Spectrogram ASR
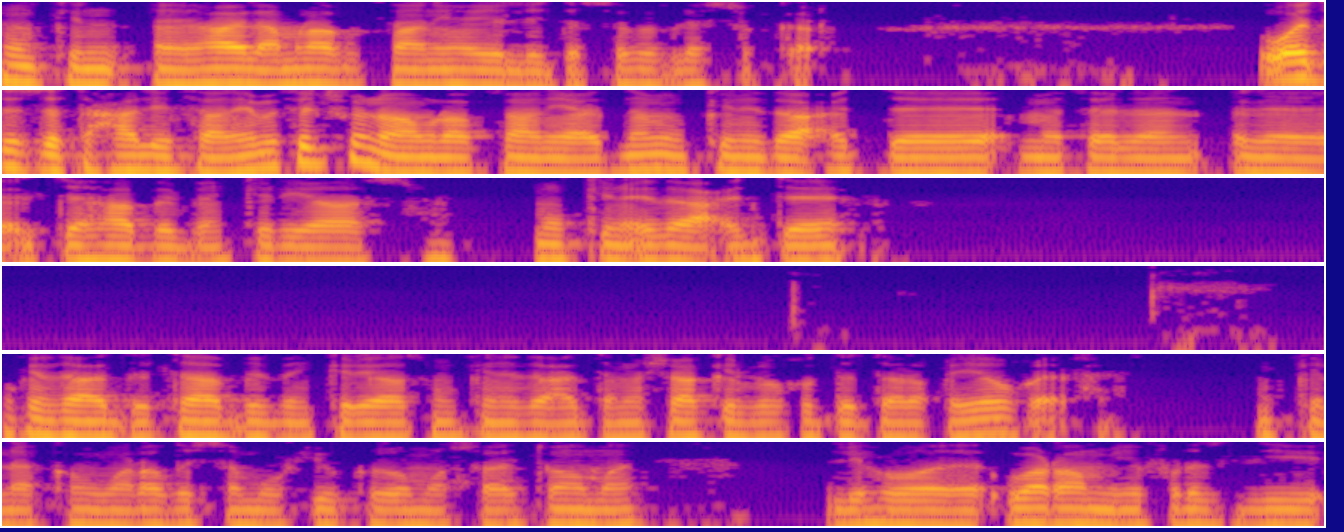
ممكن آه، هاي الأمراض الثانية هي اللي تسبب له السكر. ودزة تحاليل ثانية مثل شنو أمراض ثانية عندنا؟ ممكن إذا عنده مثلا التهاب بالبنكرياس ممكن إذا عنده ممكن إذا عنده التهاب بالبنكرياس ممكن إذا عنده مشاكل بالغدة الدرقية وغيرها. ممكن أكون مرض يسموه pheochromocytoma اللي هو ورم يفرز لي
